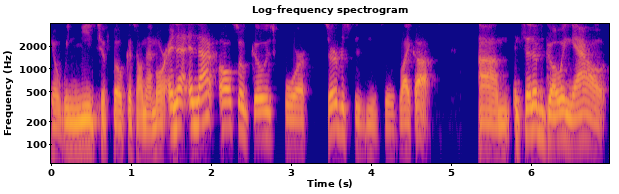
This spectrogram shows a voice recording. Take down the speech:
You know, we need to focus on that more. And, and that also goes for service businesses like us. Um, instead of going out,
